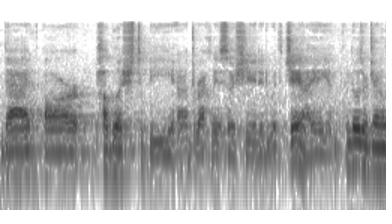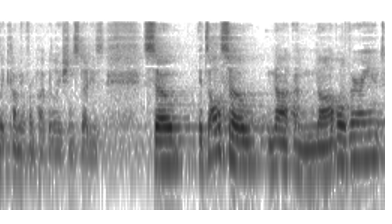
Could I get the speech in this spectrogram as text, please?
that are published to be uh, directly associated with JIA, and, and, those are generally coming from population studies. So it's also not a novel variant,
